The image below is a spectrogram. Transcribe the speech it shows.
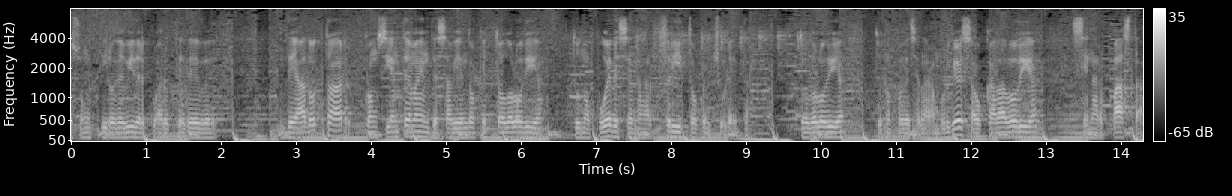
es un estilo de vida el cual usted debe de adoptar conscientemente sabiendo que todos los días tú no puedes cenar frito con chuleta. Todos los días tú no puedes cenar hamburguesa o cada dos días cenar pasta.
